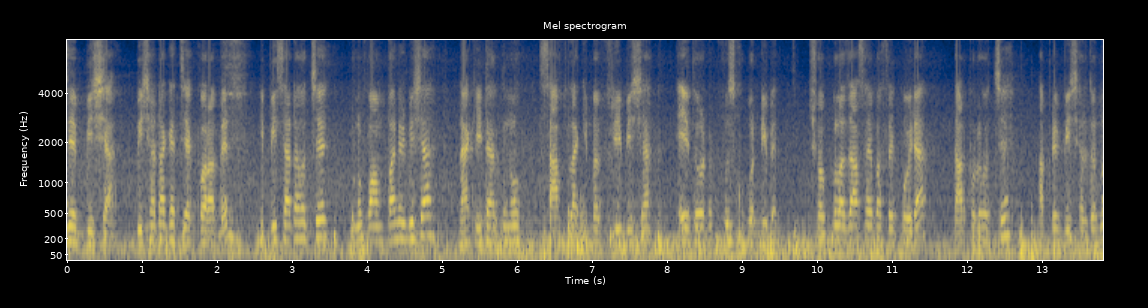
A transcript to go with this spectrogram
যে ভিসা। ভিসাটাকে চেক করাবেন। এই ভিসাটা হচ্ছে কোনো কোম্পানির ভিসা নাকি এটা কোনো সাফলা কিংবা ফ্রি ভিসা? এই ধরনের খোঁজখবর নেবেন। সবগুলা যাচাই বাছাই কইরা তারপরে হচ্ছে আপনি ভিসার জন্য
